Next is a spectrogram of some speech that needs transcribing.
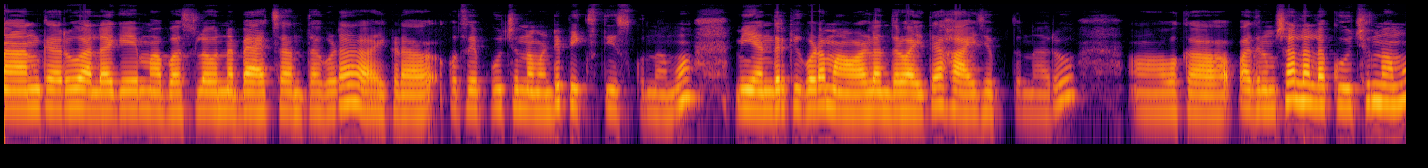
నాన్నగారు అలాగే మా బస్సులో ఉన్న బ్యాచ్ అంతా కూడా ఇక్కడ కొద్దిసేపు కూర్చున్నామండి. పిక్స్ తీసుకున్నాము. మీ అందరికీ కూడా మా వాళ్ళందరూ అయితే హాయ్ చెప్తున్నారు. ఒక పది నిమిషాలు అలా కూర్చున్నాము.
